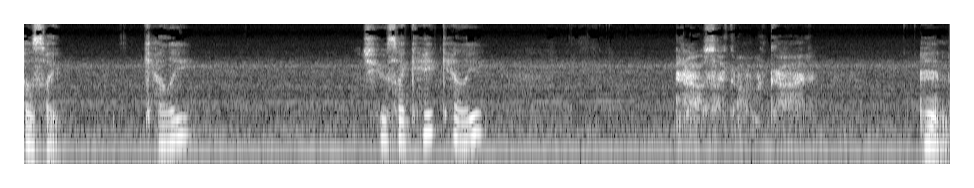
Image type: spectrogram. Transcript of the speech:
I was like, Kelly? She was like, hey, Kelly. And I was like, oh my God. And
